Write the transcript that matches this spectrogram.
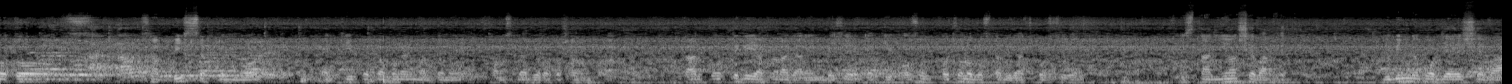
গত ছাব্বিশ সেপ্টেম্বর একটি প্রজ্ঞাপনের মাধ্যমে কাউন্সিলরদের অপসারণ করা হয়। তারপর থেকেই আপনারা জানেন দেশে একটি অচল অবস্থা বিরাজ করছিল স্থানীয় সেবার ক্ষেত্রে। বিভিন্ন পর্যায়ের সেবা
